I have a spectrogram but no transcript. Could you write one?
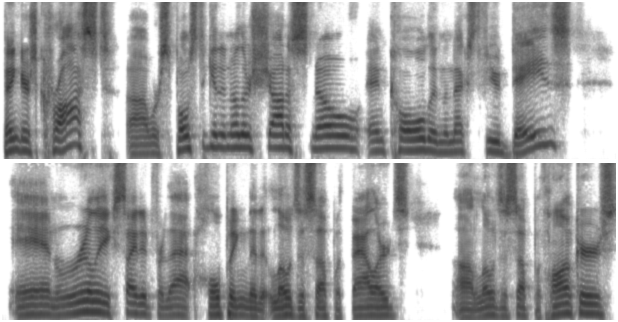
fingers crossed. Uh, we're supposed to get another shot of snow and cold in the next few days. And really excited for that, hoping that it loads us up with mallards, uh, loads us up with honkers.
